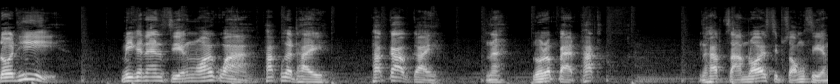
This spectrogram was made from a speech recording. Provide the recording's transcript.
โดยที่ มีคะแนนเสียงน้อยกว่าพรรคเพื่อไทยพรรคก้าวไกลนะรวมแล้ว8พรรคนะครับ312เสียง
